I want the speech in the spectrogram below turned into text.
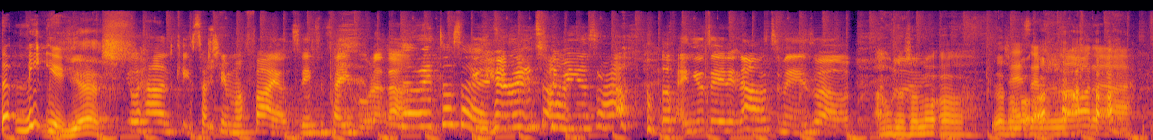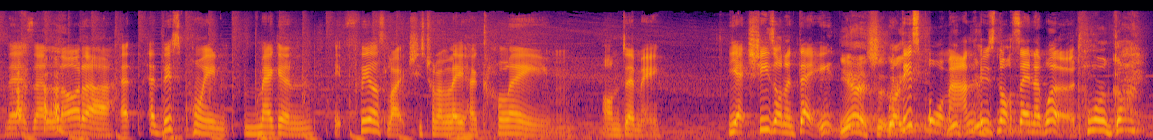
that meet you. Yes. Your hand keeps touching my thigh underneath the table like that. No, it doesn't. You're it to me as well. and you're doing it now to me as well. Oh, there's a lot of. There's a There's lot. a lot of. There's a lot of. At, at this point, Megan, it feels like she's trying to lay her claim on Demi. Yet she's on a date Yeah, it's with like- this poor man you- you- who's not saying a word. Poor guy.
